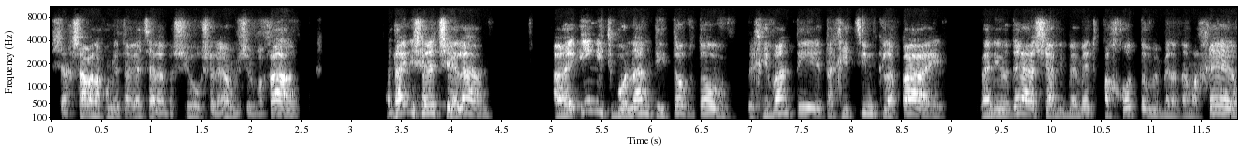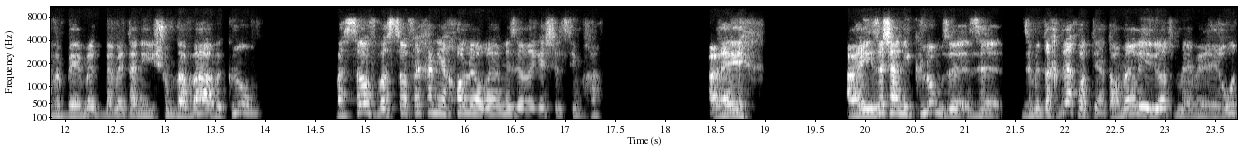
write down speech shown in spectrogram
שעכשיו אנחנו נתרץ עליה בשיעור של היום ושל מחר, עדיין נשאלת שאלה, הרי אם התבוננתי טוב טוב וכיוונתי את החיצים כלפיי, ואני יודע שאני באמת פחות טוב מבן אדם אחר, ובאמת באמת אני שום דבר וכלום, בסוף, בסוף, איך אני יכול לעורר מזה רגש של שמחה? הרי, הרי זה שאני כלום, זה, זה, זה מדכדך אותי. אתה אומר לי להיות מרירות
